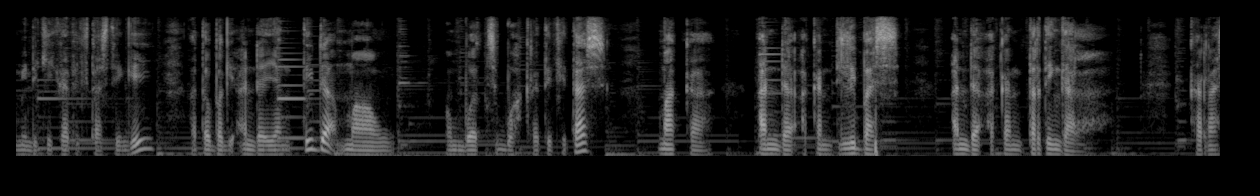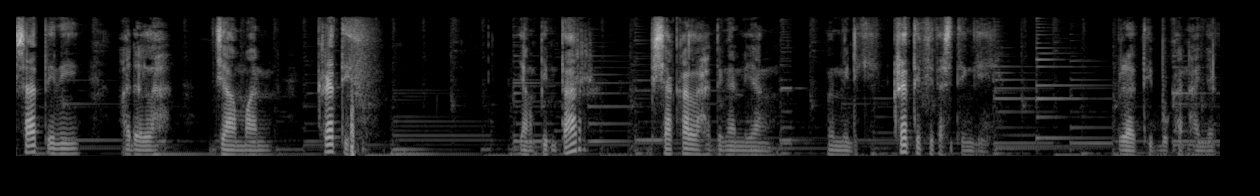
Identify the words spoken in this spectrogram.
memiliki kreativitas tinggi, atau bagi Anda yang tidak mau membuat sebuah kreativitas, maka Anda akan dilibas, Anda akan tertinggal. Karena saat ini adalah zaman kreatif. Yang pintar bisa kalah dengan yang memiliki kreativitas tinggi. Berarti bukan hanya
